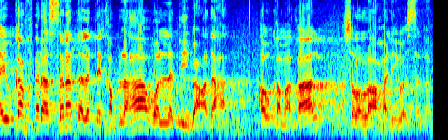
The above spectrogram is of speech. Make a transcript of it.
আইউকাফের আসানাত আলতি কাবলাহা ওয়াল্লাতি বাদাহা আউ কামা কাল সাল্লাহ আলী ওয়াসাল্লাম।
